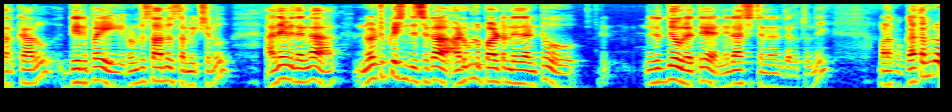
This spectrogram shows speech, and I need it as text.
సర్కారు దీనిపై రెండుసార్లు సమీక్షలు. అదేవిధంగా నోటిఫికేషన్ దిశగా అడుగులు పడటం లేదంటూ నిరుద్యోగులు అయితే నిరాశ చెందడం జరుగుతుంది. మనకు గతంలో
